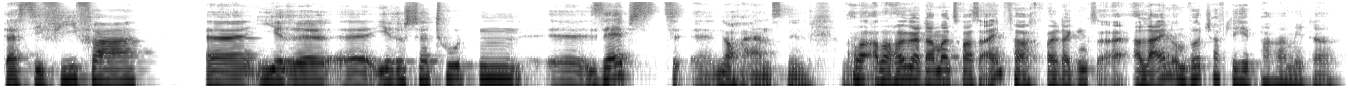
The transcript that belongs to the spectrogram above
dass die FIFA äh, ihre, äh, ihre Statuten äh, selbst äh, noch ernst nimmt. Aber, aber Holger, damals war es einfach, weil da ging es allein um wirtschaftliche Parameter.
